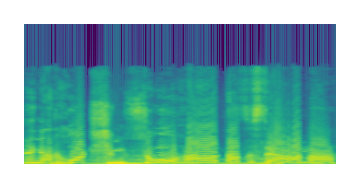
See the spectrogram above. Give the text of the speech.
Dinger rutschen so hart, das ist der Hammer.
